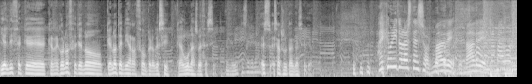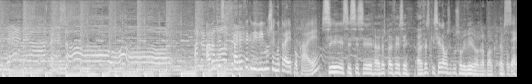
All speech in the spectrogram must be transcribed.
Y él dice que, que reconoce que no, que no tenía razón, pero que sí, que algunas veces sí. ¿Me lo dices de verdad? Es, es absolutamente en serio. Ay, qué bonito el ascensor. Madre, madre. A veces parece que vivimos en otra época, ¿eh? Sí, sí, sí, sí. A veces parece que sí. A veces quisiéramos incluso vivir en otra po- época. Sí.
